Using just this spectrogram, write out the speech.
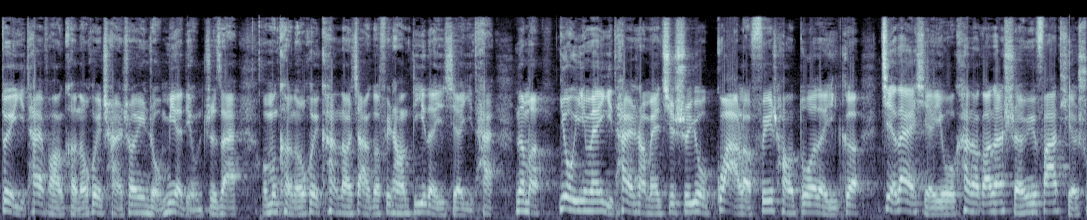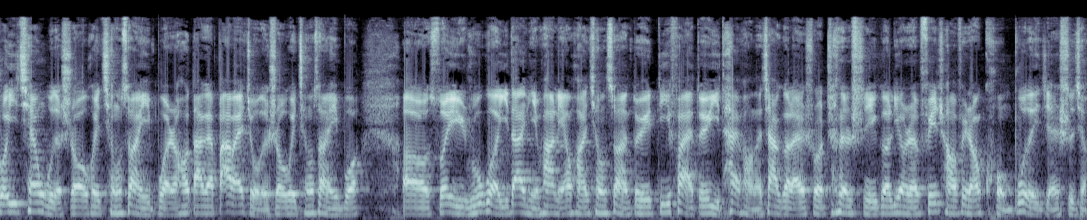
对以太坊可能会产生一种灭顶之灾。我们可能会看到价格非常低的一些以太，那么又因为以太上面其实又挂了非常多。多的一个借贷协议，我看到刚才神鱼发帖说一千五的时候会清算一波，然后大概八百九的时候会清算一波，呃，所以如果一旦引发连环清算，对于 DeFi 对于以太坊的价格来说，真的是一个令人非常非常恐怖的一件事情，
